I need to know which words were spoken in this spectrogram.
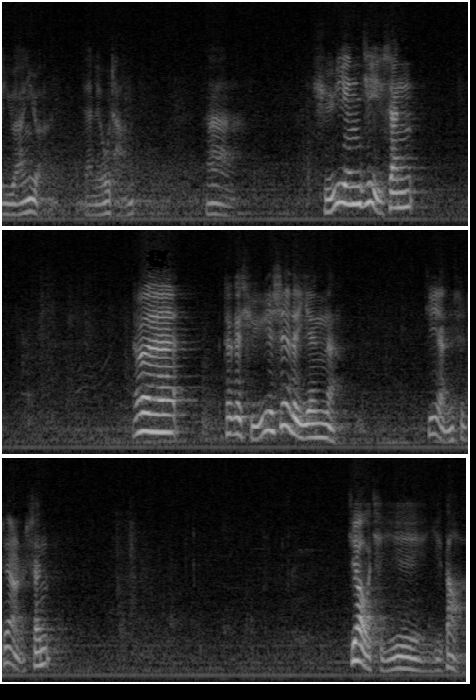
远远在流长，啊，徐因既深，因为这个许氏的因呢。既然是这样深，教起已大，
